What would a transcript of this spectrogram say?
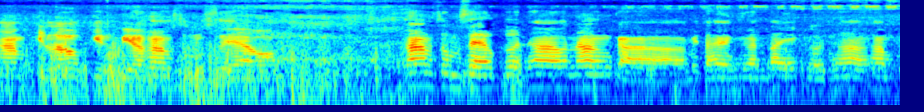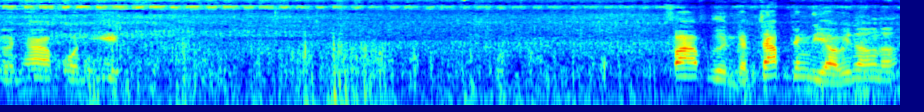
ห้ามกินเหล้ากินเบียร์ห้ามสุ่มแซว ห้ามสุ่มแซวเกินห้านั่งกะไม่ได้เงินได้เกินห้าห้ามเกินห้าคนอีกฟ้าพื้นกับจับอย่างเดียวพี่น้องเนาะ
